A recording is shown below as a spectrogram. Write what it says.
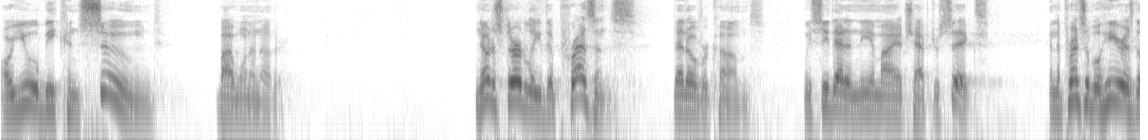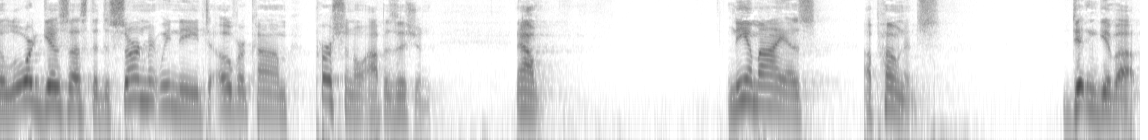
or you will be consumed by one another. Notice, thirdly, the presence that overcomes. We see that in Nehemiah chapter 6. And the principle here is the Lord gives us the discernment we need to overcome personal opposition. Now, Nehemiah's opponents didn't give up.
